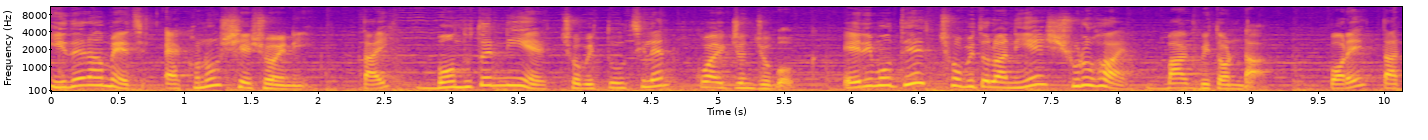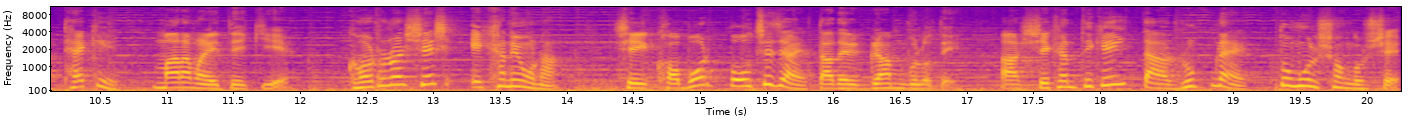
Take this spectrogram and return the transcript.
ঈদের আমেজ এখনও শেষ হয়নি। তাই বন্ধুদের নিয়ে ছবি তুলছিলেন কয়েকজন যুবক। এরই মধ্যে ছবি তোলা নিয়ে শুরু হয় বাগবিতণ্ডা পরে তার ঠেকে মারামারিতে গিয়ে। ঘটনার শেষ এখানেও না। সেই খবর পৌঁছে যায় তাদের গ্রামগুলোতে। আর সেখান থেকেই তার রূপ নেয় তুমুল সংঘর্ষে।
